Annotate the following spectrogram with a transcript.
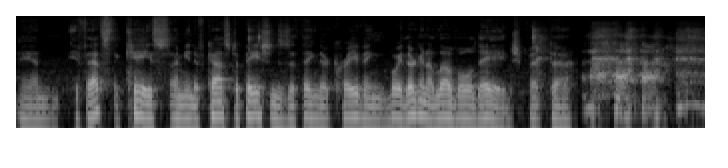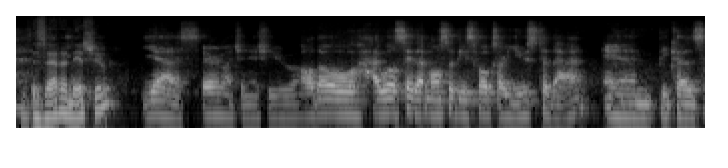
And if that's the case, I mean, if constipation is the thing they're craving, boy, they're going to love old age. But uh, is that an issue? Yes, very much an issue. Although I will say that most of these folks are used to that, and because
